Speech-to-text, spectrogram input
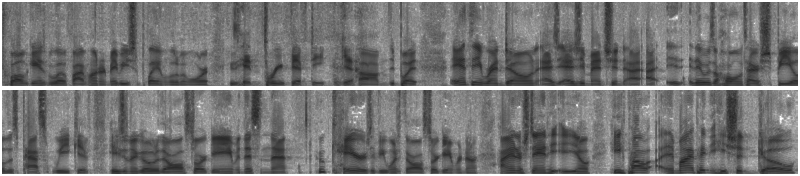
12 games below 500. Maybe you should play him a little bit more. Because he's hitting 350. Yeah. Um, but Anthony Rendon, as, as you mentioned, I, I, it, there was a whole entire spiel this past week if he's going to go to the All Star game and this and that. Who cares if he went to the All Star game or not? I understand. He, you know, he probably, in my opinion, he should go,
